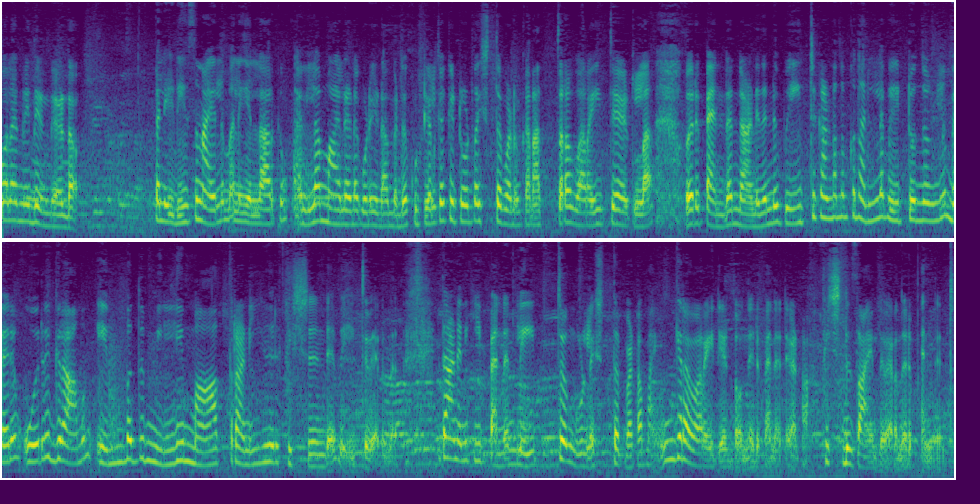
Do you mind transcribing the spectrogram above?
പോലെ തന്നെ ഉണ്ട് കേട്ടോ ഇപ്പം ലേഡീസിനായാലും അല്ലെങ്കിൽ എല്ലാവർക്കും എല്ലാം മാലയുടെ കൂടെ ഇടാൻ പറ്റും. കുട്ടികൾക്കൊക്കെ ഇട്ടുകൊടുത്താൽ ഇഷ്ടപ്പെടും. കാരണം അത്ര വെറൈറ്റി ആയിട്ടുള്ള ഒരു പെൻഡന്റ് ആണ്. ഇതിന്റെ വെയിറ്റ് കണ്ടാൽ നമുക്ക് നല്ല വെയിറ്റ് ഒന്നുമെങ്കിലും വരും ഒരു ഗ്രാമും എൺപത് മില്ലി മാത്രമാണ് ഈ ഒരു ഫിഷിന്റെ വെയിറ്റ് വരുന്നത്. ഇതാണ് എനിക്ക് ഈ പെൻഡന്റിൽ ഏറ്റവും കൂടുതൽ ഇഷ്ടപ്പെട്ട ഭയങ്കര വെറൈറ്റി ആയിട്ട് തോന്നിയ ഒരു പെൻഡന്റ് കേട്ടോ. ഫിഷ് ഡിസൈനിൽ വരുന്ന ഒരു പെൻഡന്റ്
